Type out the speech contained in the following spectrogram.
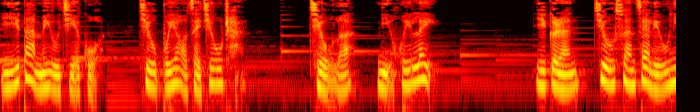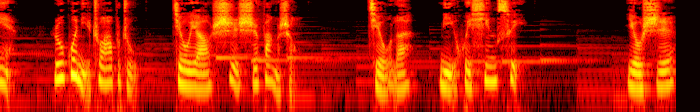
一旦没有结果，就不要再纠缠，久了你会累。一个人就算再留念，如果你抓不住，就要适时放手，久了你会心碎。有时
